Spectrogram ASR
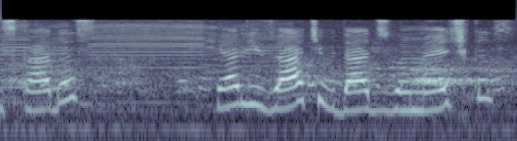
escadas, realizar atividades domésticas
